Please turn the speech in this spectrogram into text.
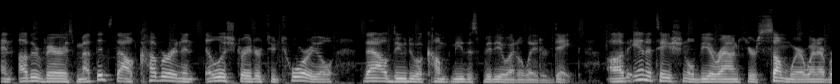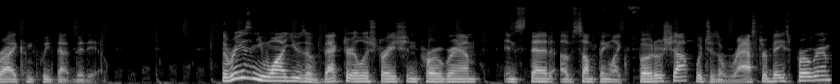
and other various methods that I'll cover in an Illustrator tutorial that I'll do to accompany this video at a later date. Uh, the annotation will be around here somewhere whenever I complete that video. The reason you want to use a vector illustration program instead of something like Photoshop, which is a raster-based program,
